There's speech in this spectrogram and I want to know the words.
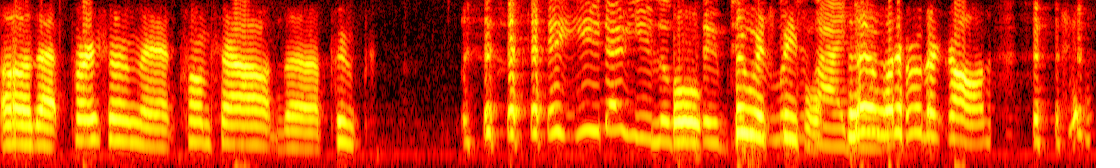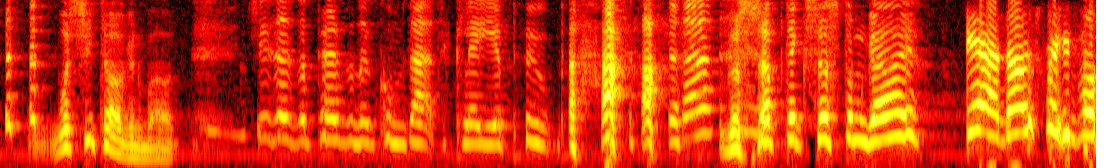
Uh, that person that pumps out the poop. You know you look Oh, poop just as much people, as I do. whatever they're called. What's she talking about? She says the person that comes out to clear your poop. The septic system guy? Yeah, those people.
